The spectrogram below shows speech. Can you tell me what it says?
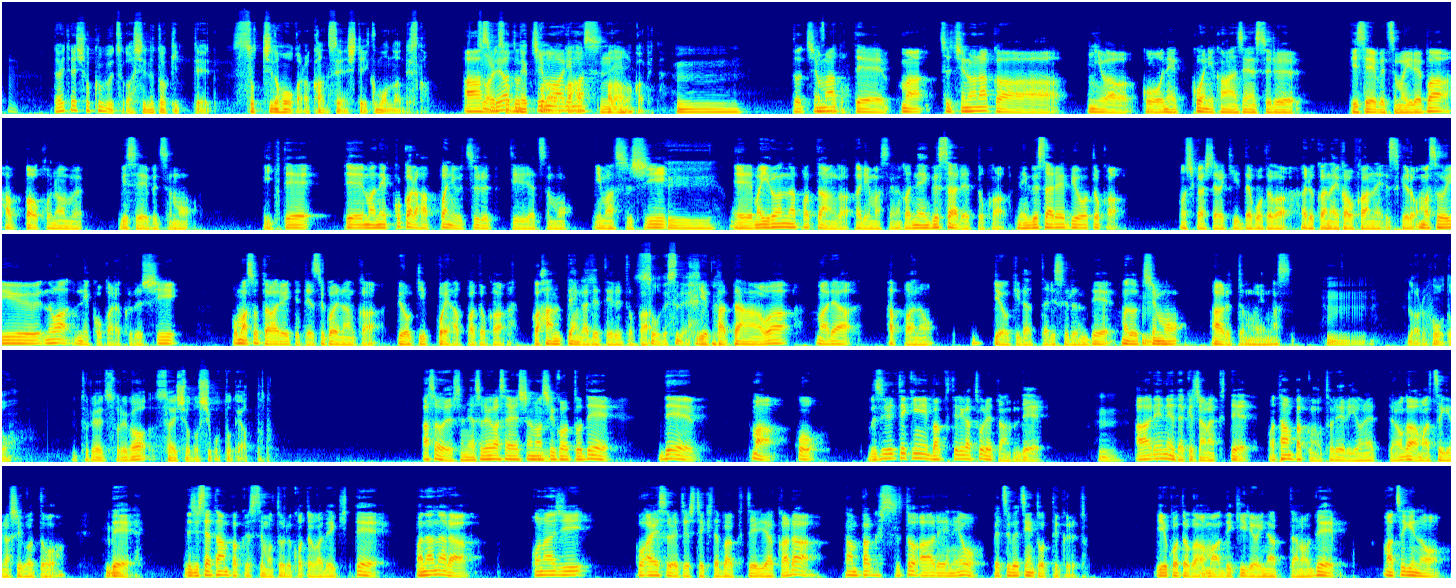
大体植物が死ぬときって、そっちの方から感染していくもんなんですか？ああ、それはどっちもありますね。うーん。どっちもあって、まあ、土の中には、こう、根っこに感染する微生物もいれば、葉っぱを好む微生物もいて、で、まあ、根っこから葉っぱに移るっていうやつもいますえし、ー、えーまあ、いろんなパターンがありますね。なんか、根腐れとか、根腐れ病とか、もしかしたら聞いたことがあるかないかわかんないですけど、まあ、そういうのは根っこから来るし、まあ、外歩いててすごいなんか、病気っぽい葉っぱとか、こう斑点が出てるとか、そうですね。いうパターンは、まあ、あれは葉っぱの病気だったりするんで、まあ、どっちもあると思います。うん。なるほど。とりあえずそれが最初の仕事であったと。あ、そうですね。それが最初の仕事で、で、まあ、こう、物理的にバクテリアが取れたんで、うん。RNA だけじゃなくて、まあ、タンパクも取れるよねってのが、まあ、次の仕事で、で、実際タンパク質も取ることができて、まあ、なんなら、同じ、こう、アイソレートしてきたバクテリアから、タンパク質と RNA を別々に取ってくるということが、まあ、できるようになったので、まあ、次の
